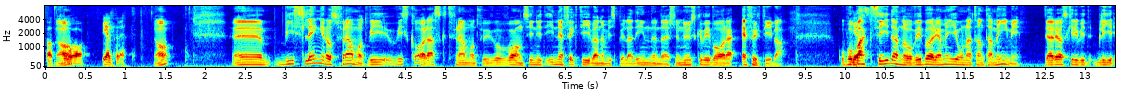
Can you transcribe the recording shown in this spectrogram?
för att Ja. få helt rätt. Ja. Eh, vi slänger oss framåt, vi, vi ska raskt framåt för vi var vansinnigt ineffektiva när vi spelade in den där, så nu ska vi vara effektiva. Och på Yes. backsidan då, vi börjar med Jonathan Tamimi. Där har jag skrivit, blir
